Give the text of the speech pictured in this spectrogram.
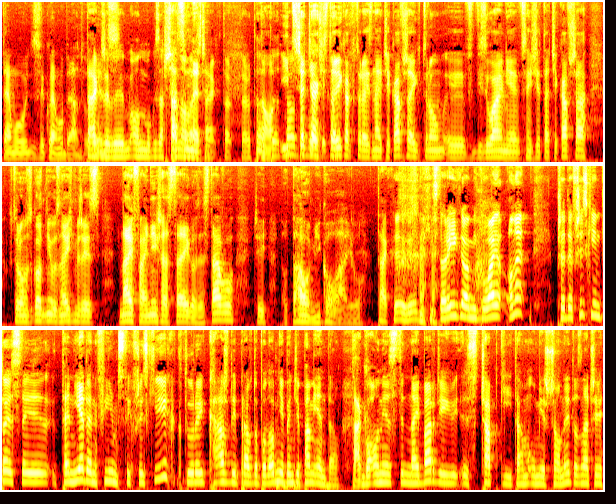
temu zwykłemu bratu. Tak, żeby on mógł zaszanować. Tak, to, to, to, no. I trzecia historyjka, która jest najciekawsza i którą y, wizualnie, w sensie ta ciekawsza, którą zgodnie uznaliśmy, że jest najfajniejsza z całego zestawu, czyli Totało Mikołaju. Tak, y, historyjka o Mikołaju, one Przede wszystkim to jest y, ten jeden film z tych wszystkich, który każdy prawdopodobnie będzie pamiętał. Tak. Bo on jest najbardziej z czapki tam umieszczony, to znaczy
